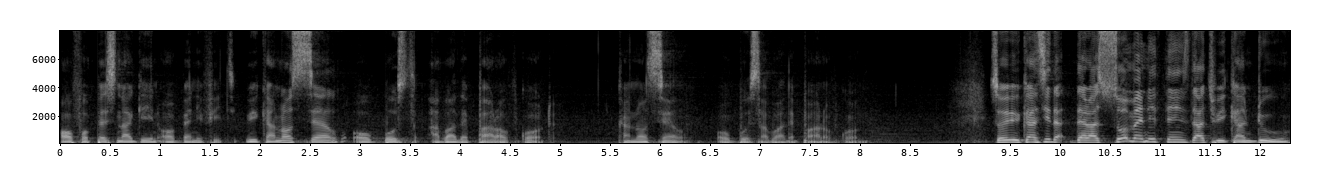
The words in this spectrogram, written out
or for personal gain or benefit. We cannot sell or boast about the power of God cannot sell or boast about the power of God. So you can see that there are so many things that we can do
